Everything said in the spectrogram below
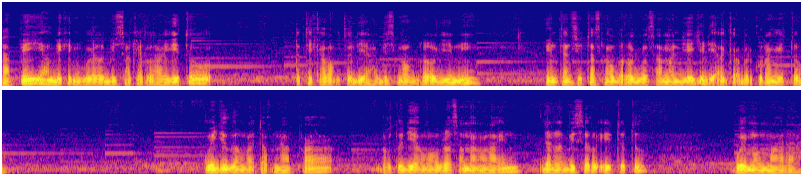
Tapi yang bikin gue lebih sakit lagi tuh ketika waktu dia habis ngobrol gini intensitas ngobrol gue sama dia jadi agak berkurang gitu. Gue juga nggak tahu kenapa waktu dia ngobrol sama yang lain dan lebih seru itu tuh gue mau marah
